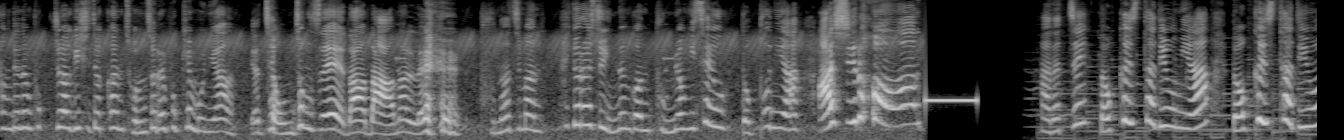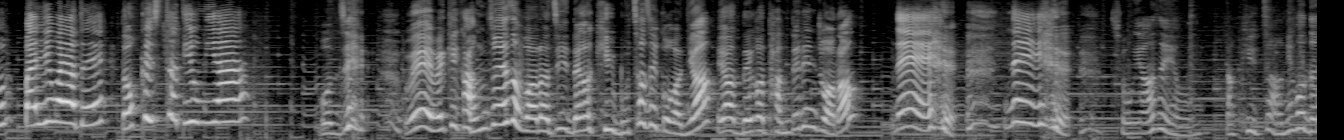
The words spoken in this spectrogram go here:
상대는 폭주하기 시작한 전설의 포켓몬이야. 야, 쟤 엄청 세. 나, 나 안 할래. 분하지만 해결할 수 있는 건 분명히 새우. 너뿐이야. 아, 싫어! 알았지? 너클 스타디움이야. 너클 스타디움. 빨리 와야 돼. 너클 스타디움이야. 뭔지? 왜, 왜 이렇게 강조해서 말하지? 내가 길 못 찾을 것 같냐? 야, 내가 단대리인 줄 알아? 네. 네. 조용히 하세요. 나 길치 아니거든.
